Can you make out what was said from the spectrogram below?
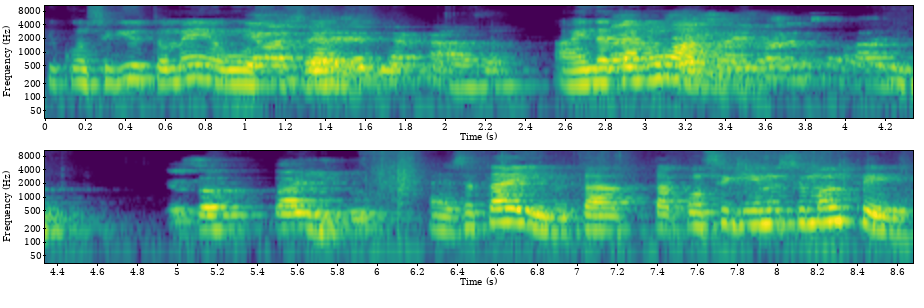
Que conseguiu também algum Eu acho que é sucesso. casa. Ainda Mas tá no essa ar. que tá indo. Essa tá indo. Essa tá indo, tá, tá conseguindo se manter.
